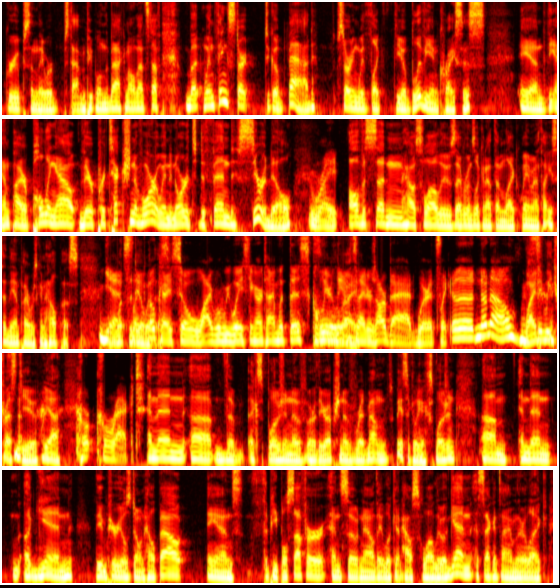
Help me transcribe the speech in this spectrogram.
groups and they were stabbing people in the back and all that stuff. But when things start to go bad, starting with like the Oblivion Crisis and the Empire pulling out their protection of Morrowind in order to defend Cyrodiil. Right. All of a sudden, House Hlaalu's, everyone's looking at them like, wait a minute, I thought you said the Empire was going to help us. Yeah. Like, what's the deal with okay, this? Okay, so why were we wasting our time with this? Clearly, right. outsiders are bad, where it's like, uh, no, no. Why did we trust you? Yeah. Cor- correct. And then uh, the explosion of, or the eruption of Red Mountain, basically an explosion. Um, and then again, the Imperials don't help out and the people suffer. And so now they look at House Hlaalu again a second time. They're like,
